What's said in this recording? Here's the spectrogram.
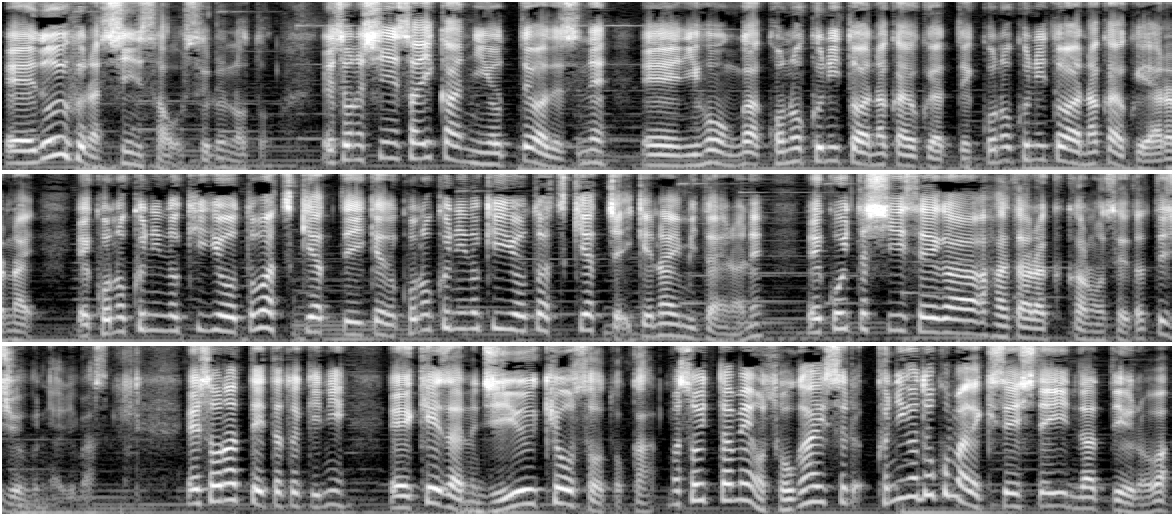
えー、どういうふうな審査をするのと、えー、その審査以下によってはですね、え日本がこの国とは仲良くやって、この国とは仲良くやらない、えこの国の企業とは付き合っていいけど、この国の企業とは付き合っちゃいけないみたいなね、えこういった恣意性が働く可能性だって十分にあります。えそうなっていったときに、え経済の自由競争とか、まあ、そういった面を阻害する。国がどこまで規制していいんだっていうのは、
